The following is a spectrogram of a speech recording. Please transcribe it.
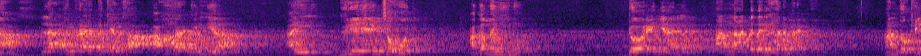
ha? La ibrahim ken kha amra dunya ay bireyen chogod agama nyino dore nyani anna dabari hadamare andoke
